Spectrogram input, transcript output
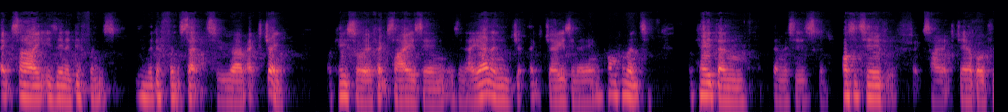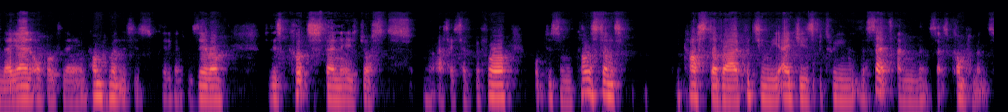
xi is in a difference in a different set to um, xj. Okay, so if xi is in is in an and xj is in an complement, okay, then then this is going to be positive. If xi and xj are both in an or both in an complement, this is clearly going to be zero. So this cut then is just, as I said before, up to some constant. The cost of uh, cutting the edges between the set and the set's complement.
